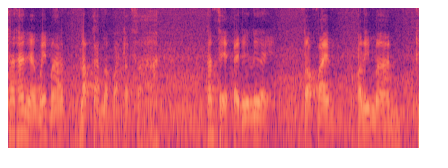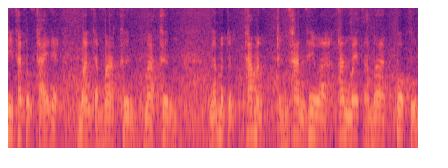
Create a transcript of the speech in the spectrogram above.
ถ้าท่านยังไม่มารับการบำบัดรักษา ท่านเสพไปเรื่อยๆต่อไป ปริมาณที่ท่านต้องใช้เนี่ยมันจะมากขึ้นมากขึ้น แล้วมันจะถ้ามันถึงขั้นที่ว่าท่านไม่สามารถควบคุม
